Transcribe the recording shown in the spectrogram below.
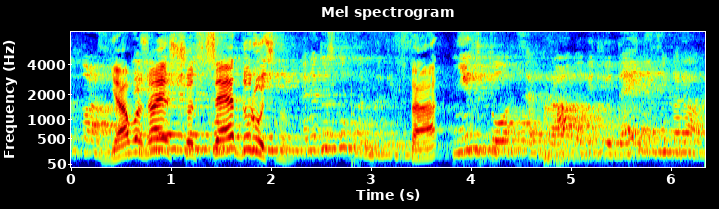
Будь ласка. я вважаю, не що це доручно. не. Так. Ніхто це право від людей не забирав.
